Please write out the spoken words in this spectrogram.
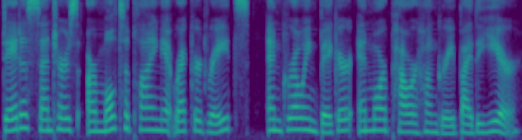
data centers are multiplying at record rates and growing bigger and more power hungry by the year.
